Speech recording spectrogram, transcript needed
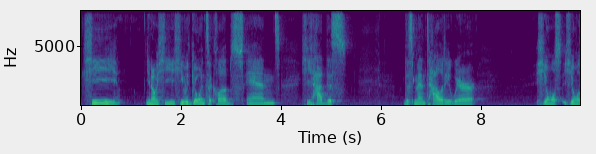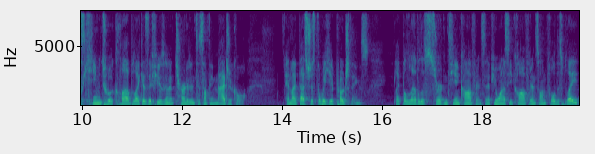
He you know, he he would go into clubs and he had this this mentality where he almost he almost came into a club like as if he was going to turn it into something magical. And like that's just the way he approached things. Like the level of certainty and confidence. And if you want to see confidence on full display,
